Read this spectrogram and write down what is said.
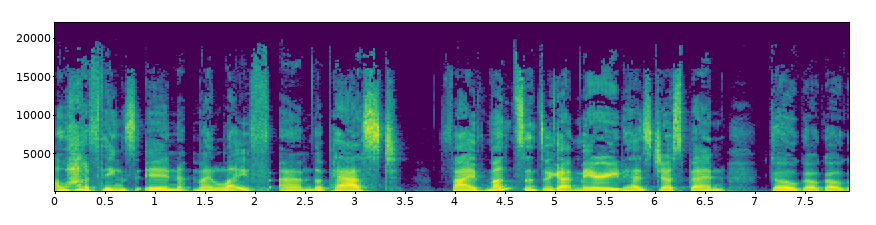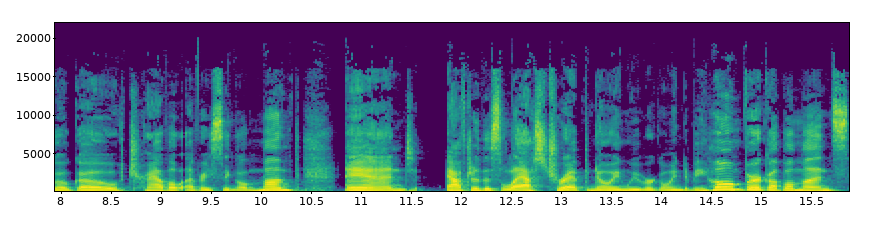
a lot of things in my life. Um, the past five months since we got married has just been go, go, go, go, go, travel every single month. And after this last trip, knowing we were going to be home for a couple months,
